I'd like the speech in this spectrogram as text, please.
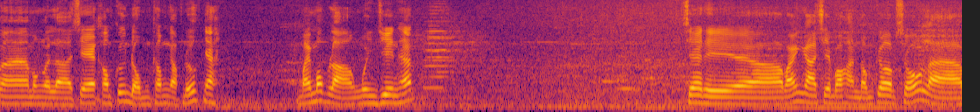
à, mọi người là xe không cứng đụng, không ngập nước nha. Máy móc là nguyên zin hết. Xe thì à, bán ra xe bảo hành động cơ số là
